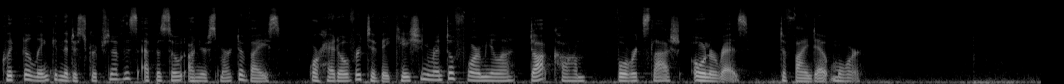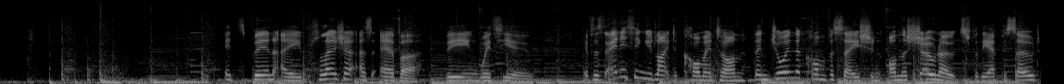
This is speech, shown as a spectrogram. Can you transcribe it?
click the link in the description of this episode on your smart device or head over to vacationrentalformula.com forward slash OwnerRez to find out more. It's been a pleasure as ever being with you. If there's anything you'd like to comment on, then join the conversation on the show notes for the episode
